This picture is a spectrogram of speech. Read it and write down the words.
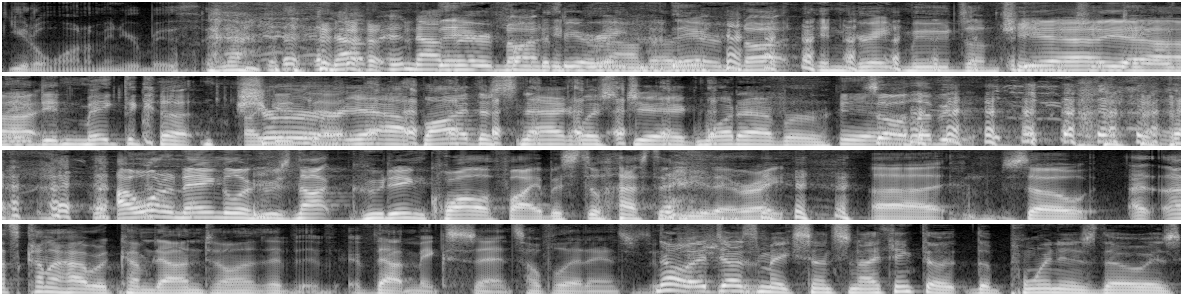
you don't want them in your booth. Not, not they very are fun not to in be great. around. are They they? are not in great moods on championship day yeah, when I- they didn't make the cut. get Sure, that. yeah. Buy the snagless jig, whatever. So let me. I want an angler who's not who didn't qualify but still has to be there, right? Uh, so uh, that's kind of how it would come down to if, if, if that makes sense. Hopefully that answers. The No, question. it does make sense, and I think the the point is though is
